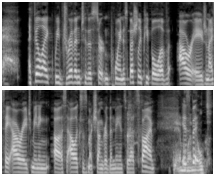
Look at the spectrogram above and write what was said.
I feel like we've driven to this certain point, especially people of our age, and I say our age meaning us. Alex is much younger than me, and so that's fine. Damn millennials.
